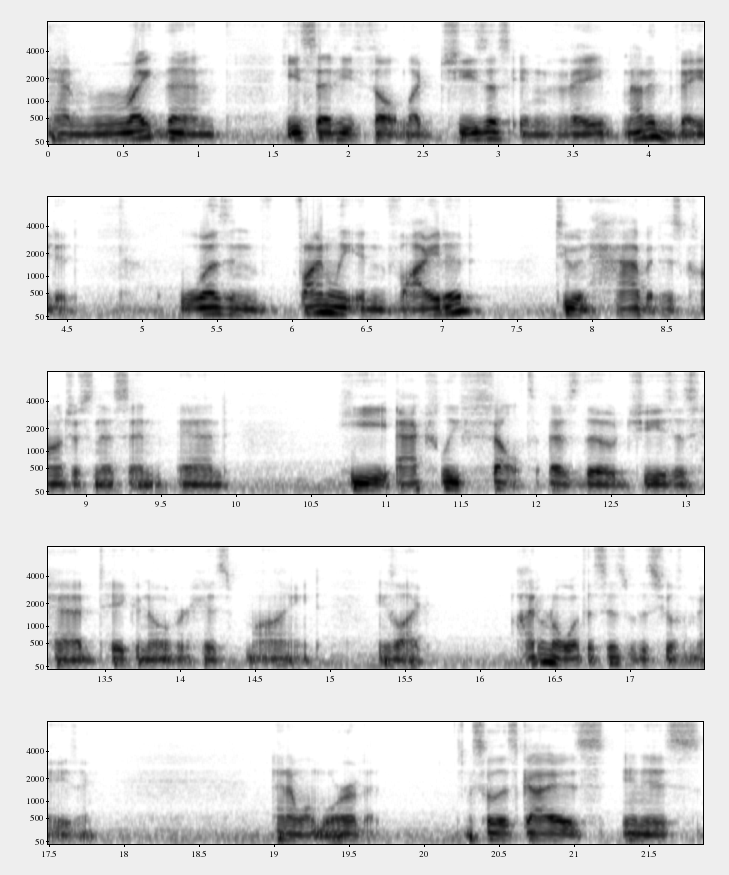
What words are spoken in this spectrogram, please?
And right then, he said he felt like Jesus invade, not invaded, was in, finally invited to inhabit his consciousness and and he actually felt as though Jesus had taken over his mind. He's like, I don't know what this is, but this feels amazing. And I want more of it. So this guy is in his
